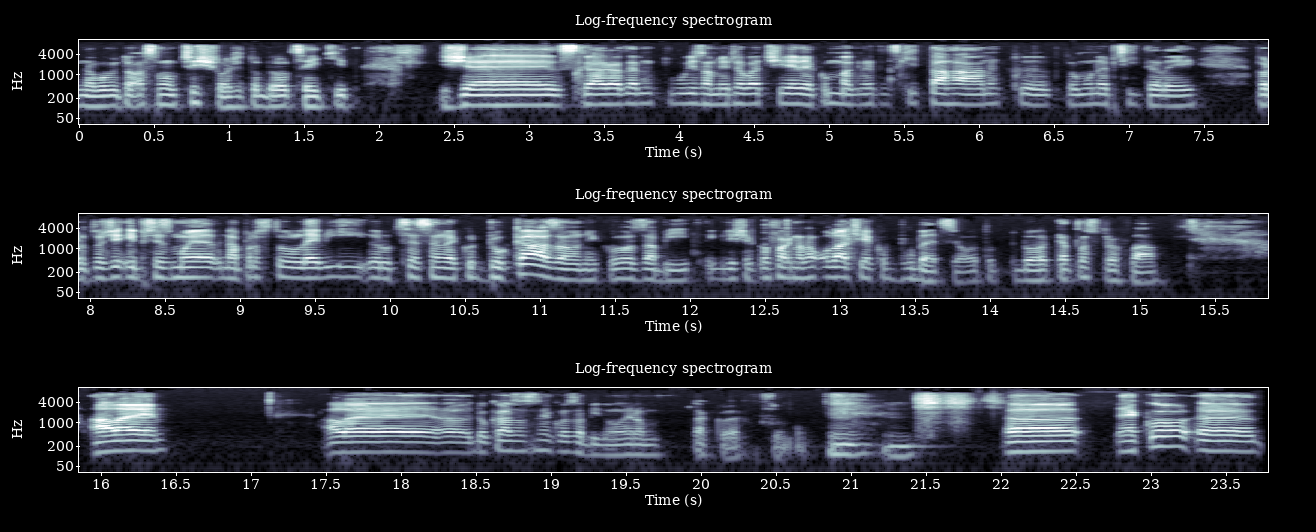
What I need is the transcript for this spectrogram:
nebo mi to aspoň přišlo, že to bylo cítit, že zkrátka ten tvůj zaměřovač je jako magnetický tahán k, k tomu nepříteli, protože i přes moje naprosto levý ruce jsem jako dokázal někoho zabít, i když jako fakt na tom ovlači jako vůbec, jo, to, to byla katastrofa. Ale ale uh, dokázal jsem jako zabít, no jenom takhle. Hmm, hmm. Uh, jako uh,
